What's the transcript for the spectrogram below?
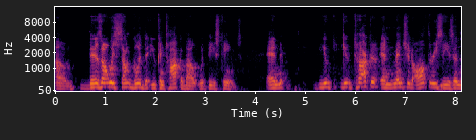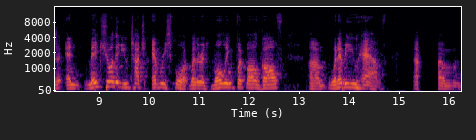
Um, there's always some good that you can talk about with these teams, and you you talk and mention all three seasons, and make sure that you touch every sport, whether it's bowling, football, golf, um, whatever you have. Um,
